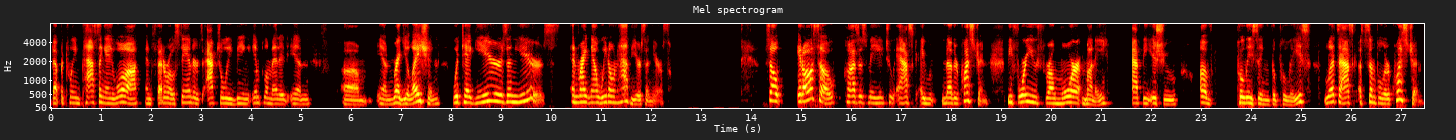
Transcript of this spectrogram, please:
that between passing a law and federal standards actually being implemented in um, in regulation would take years and years. And right now, we don't have years and years. So it also causes me to ask a, another question before you throw more money at the issue of policing the police, let's ask a simpler question.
